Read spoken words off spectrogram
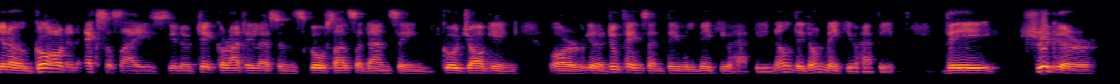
You know, go out and exercise. You know, take karate lessons, go salsa dancing, go jogging, or you know, do things and they will make you happy. No, they don't make you happy. They trigger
